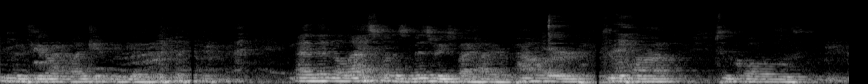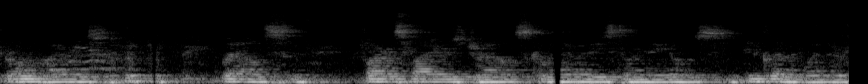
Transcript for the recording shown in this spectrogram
Even if you don't like it, you get it. And then the last one is miseries by higher power, too hot, too cold, coronavirus, what else? Forest fires, droughts, calamities, tornadoes, inclement weather.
